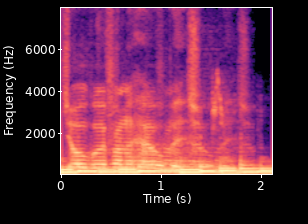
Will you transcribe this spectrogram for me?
Joe boy from the hell, bitch.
